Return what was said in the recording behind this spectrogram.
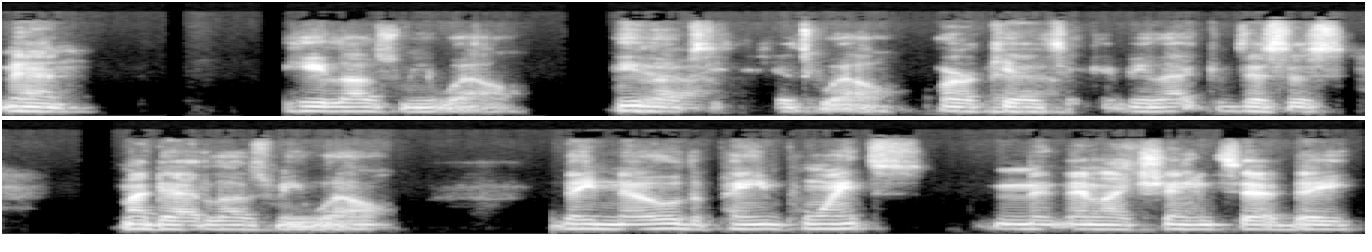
man, he loves me well. He Yeah. loves his kids well. Or kids, it could be like, this is, my dad loves me well. They know the pain points. And and like Shane said, they,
